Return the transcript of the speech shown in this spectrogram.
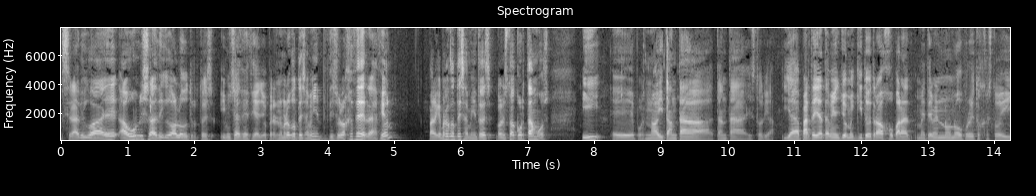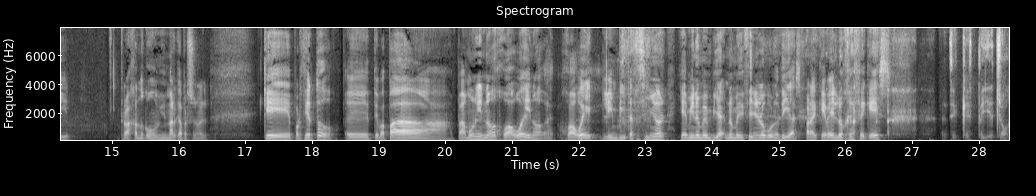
se la digo a, él- a uno y se la digo al otro. Entonces y muchas veces decía yo pero no me lo contéis a mí decís soy el jefe de redacción para qué me lo contéis a mí entonces con esto acortamos y eh, pues no hay tanta tanta historia. Y aparte ya también yo me quito de trabajo para meterme en unos nuevos proyectos que estoy trabajando como mi marca personal que por cierto eh, te va para pa Múnich no Huawei no Huawei le invita a este señor y a mí no me envía no me dice ni los buenos días para que veáis lo jefe que es Así que estoy hecho un.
